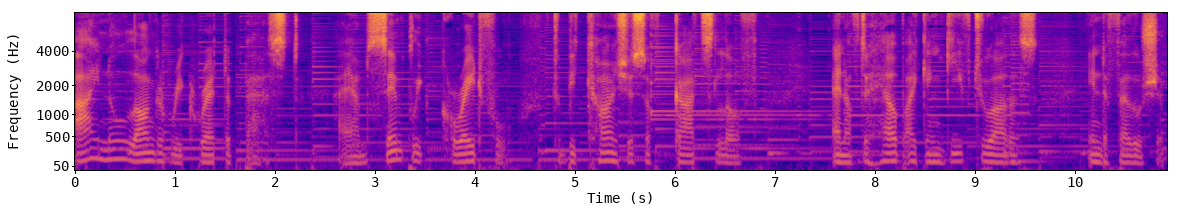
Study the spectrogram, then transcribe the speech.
I no longer regret the past. I am simply grateful to be conscious of God's love and of the help I can give to others in the fellowship.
